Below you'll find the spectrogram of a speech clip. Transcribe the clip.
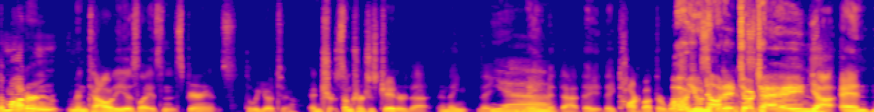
the modern mentality is like it's an experience that we go to, and ch- some churches cater that, and they they Yeah. name it that. They they talk about their work. Are you not entertained? Yeah, and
